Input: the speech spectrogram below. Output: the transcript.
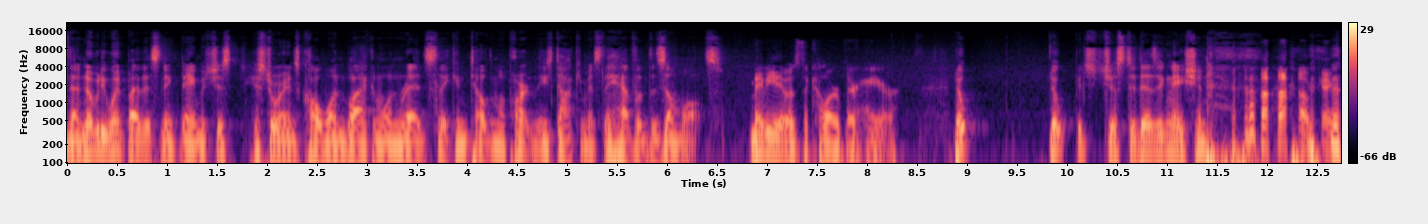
Now, nobody went by this nickname. It's just historians call one black and one red so they can tell them apart in these documents they have of the Zumwalts. Maybe it was the color of their hair. Nope. It's just a designation. okay.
